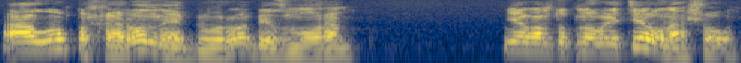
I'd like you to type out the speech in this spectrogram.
Алло, похоронное бюро без мора. Я вам тут новое тело нашел.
